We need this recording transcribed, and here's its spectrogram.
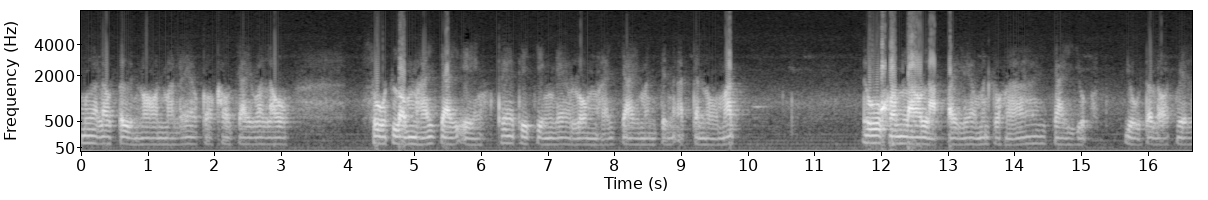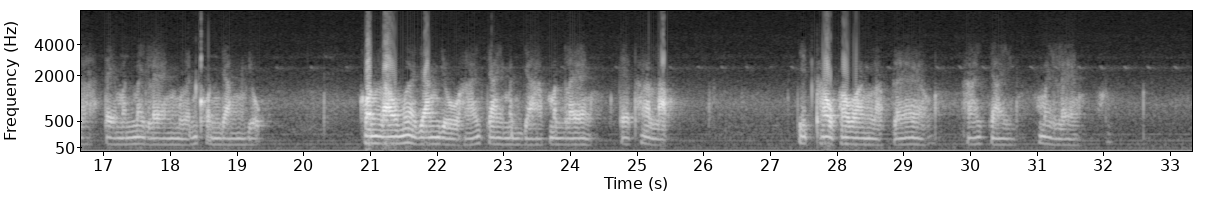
เมื่อเราตื่นนอนมาแล้วก็เข้าใจว่าเรา สูดลมหายใจเอง แท้ที่จริงแล้วลมหายใจมันเป็นอัตโนมัติ ดูคนเราหลับไปแล้วมันก็หายใจอยู่อยู่ตลอดเวลา แต่มันไม่แรงเหมือนคนยังอยู่ คนเราเมื่อยังอยู่หายใจมันหยาบมันแรง แต่ถ้าหลับ จิตเข้าผวังหลับแล้ว หายใจไม่แรง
